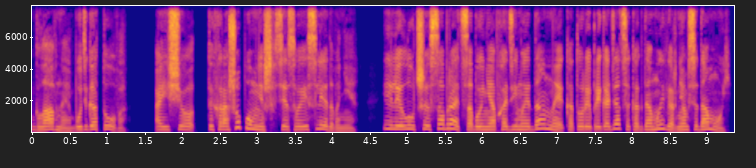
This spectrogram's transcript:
Главное, будь готова. А еще ты хорошо помнишь все свои исследования? Или лучше собрать с собой необходимые данные, которые пригодятся, когда мы вернемся домой?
